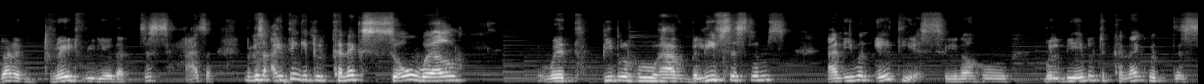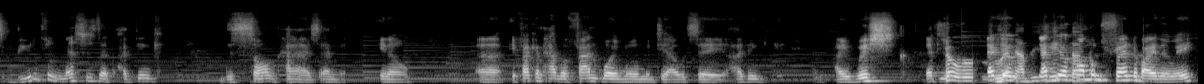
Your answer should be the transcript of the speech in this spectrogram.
get a great video that just has a because i think it will connect so well with people who have belief systems and even atheists you know who will be able to connect with this beautiful message that i think this song has. And you know uh, if i can have a fanboy moment here i would say i think i wish that, so you, that, your, that your common friend, by the way,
